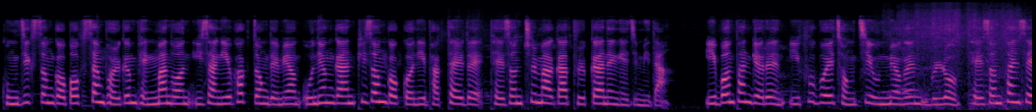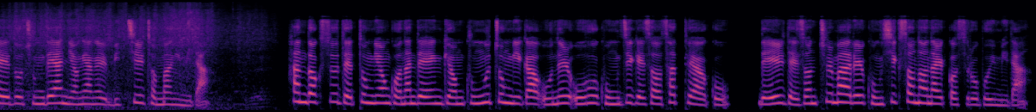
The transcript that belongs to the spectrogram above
공직선거법상 벌금 100만 원 이상이 확정되면 5년간 피선거권이 박탈돼 대선 출마가 불가능해집니다. 이번 판결은 이 후보의 정치 운명은 물론 대선 판세에도 중대한 영향을 미칠 전망입니다. 한덕수 대통령 권한대행 겸 국무총리가 오늘 오후 공직에서 사퇴하고 내일 대선 출마를 공식 선언할 것으로 보입니다.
